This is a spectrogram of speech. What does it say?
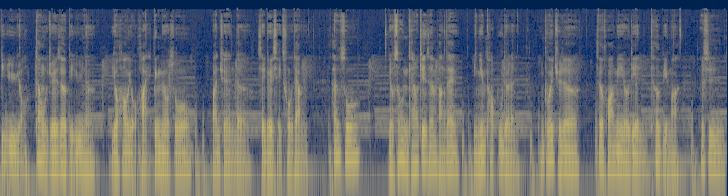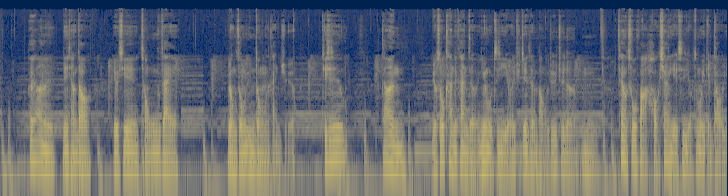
比喻哦，但我觉得这个比喻呢，有好有坏，并没有说完全的谁对谁错这样。他就说，有时候你看到健身房在里面跑步的人，你不会觉得这个画面有点特别吗？就是会让人联想到有些宠物在笼中运动的感觉。其实，当然有时候看着看着，因为我自己也会去健身房，我就会觉得，嗯，这样说法好像也是有这么一点道理。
